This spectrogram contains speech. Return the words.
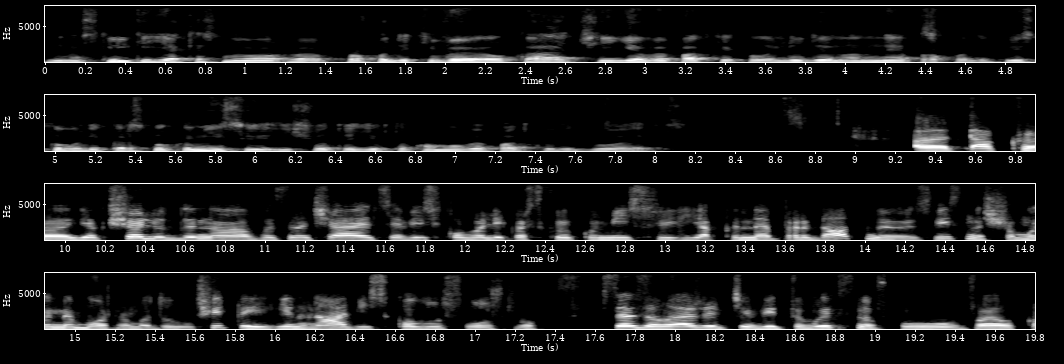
Наскільки якісно е, проходить ВЛК? Чи є випадки, коли людина не проходить військово-лікарську комісію, і що тоді в такому випадку відбувається? Е, Так, е, якщо людина визначається військово-лікарською комісією як непридатною, звісно, що ми не можемо долучити її на військову службу. Все залежить від висновку ВЛК.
